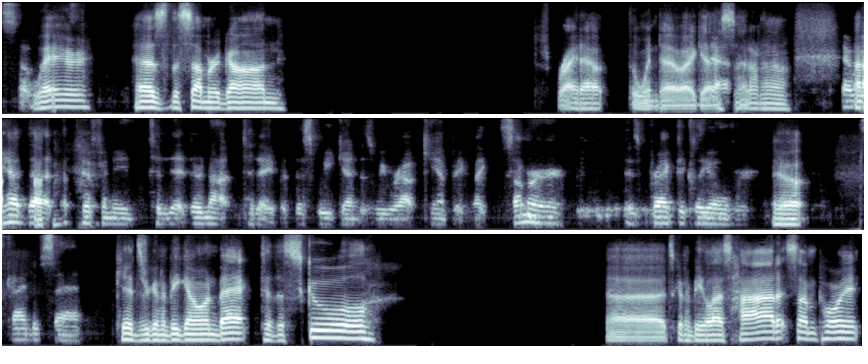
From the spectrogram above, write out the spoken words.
so Where has the summer gone? Just right out the window, I guess. I don't know. yeah, we had that epiphany today they're not today but this weekend as we were out camping like summer is practically over Yeah. it's kind of sad Kids are going to be going back to the school. Uh, it's going to be less hot at some point.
